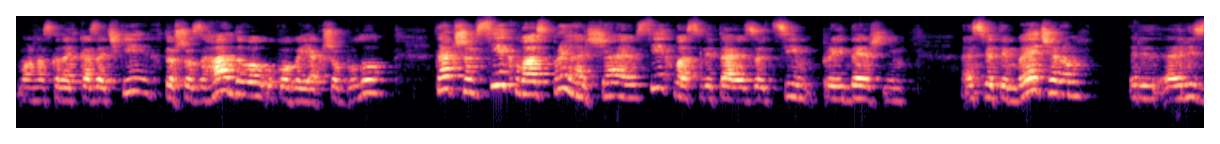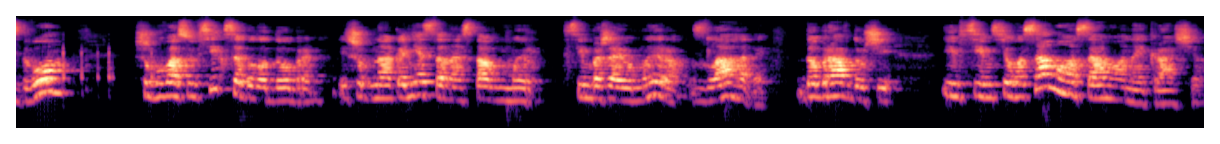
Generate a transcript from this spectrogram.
можна сказати, казачки, хто що згадував, у кого як що було. Так що всіх вас пригощаю, всіх вас вітаю з оцим прийдешнім святим вечором, е, Різдвом, щоб у вас у всіх все було добре і щоб наконець-то настав мир. Всім бажаю миру, злагоди, добра в душі і всім всього самого-самого найкращого.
